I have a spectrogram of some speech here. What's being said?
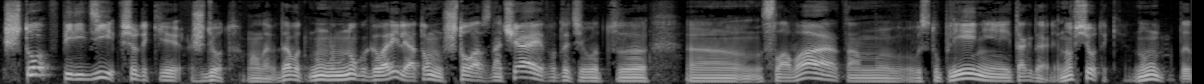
Э, что впереди все-таки ждет Молдавию? Да, вот ну, мы много говорили о том, что означает вот эти вот э, э слова, там, выступления и так далее. Но все-таки, ну, э,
